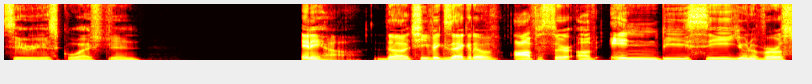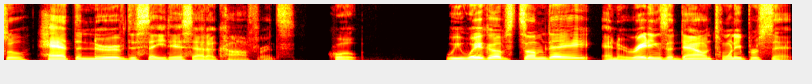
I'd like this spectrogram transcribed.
Serious question. Anyhow, the chief executive officer of NBC Universal had the nerve to say this at a conference. Quote, we wake up someday and the ratings are down 20%.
